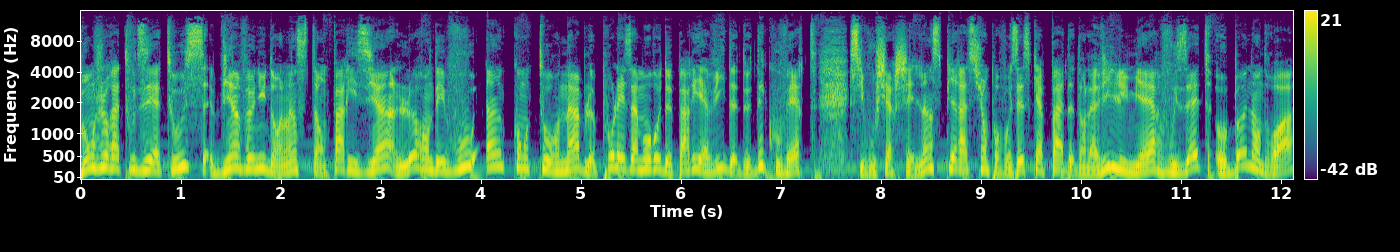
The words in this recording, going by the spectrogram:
Bonjour à toutes et à tous, bienvenue dans l'instant parisien, le rendez-vous incontournable pour les amoureux de Paris avides de découvertes. Si vous cherchez l'inspiration pour vos escapades dans la ville lumière, vous êtes au bon endroit.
